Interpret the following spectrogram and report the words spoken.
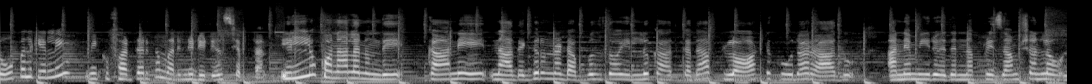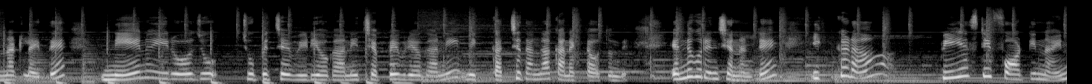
లోపలికి వెళ్ళి మీకు ఫర్దర్గా మరిన్ని డీటెయిల్స్ చెప్తాను. ఇల్లు కొనాలనుంది కానీ నా దగ్గర ఉన్న డబ్బులతో ఇల్లు కాదు కదా ప్లాట్ కూడా రాదు అనే మీరు ఏదైనా ప్రిజంప్షన్లో ఉన్నట్లయితే నేను ఈరోజు చూపించే వీడియో కానీ చెప్పే వీడియో కానీ మీకు ఖచ్చితంగా కనెక్ట్ అవుతుంది. ఎందు గురించి అనంటే ఇక్కడ PST forty nine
